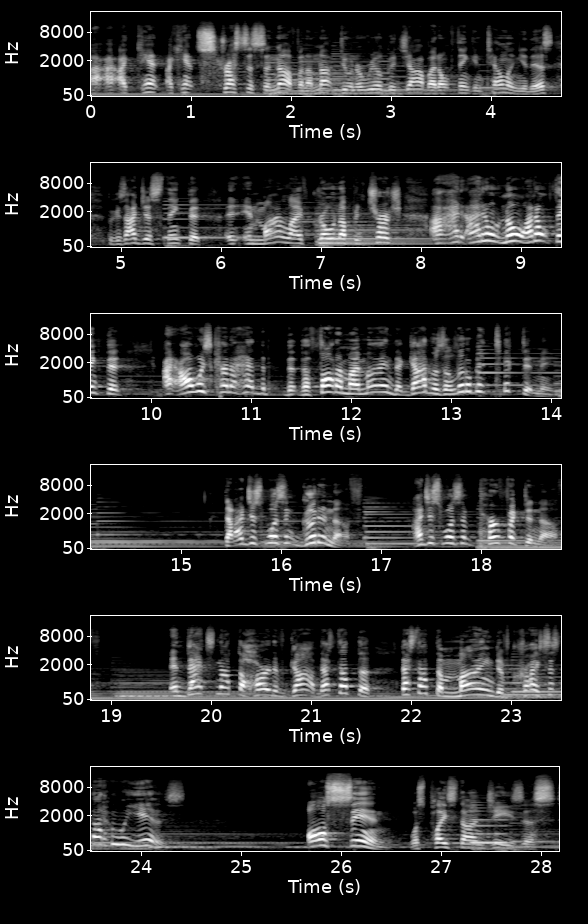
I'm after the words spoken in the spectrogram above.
I, I, can't, I can't stress this enough, and I'm not doing a real good job, I don't think, in telling you this, because I just think that in my life growing up in church, I, I don't know. I don't think that I always kind of had the, the, the thought in my mind that God was a little bit ticked at me, that I just wasn't good enough, I just wasn't perfect enough. And that's not the heart of God. That's not the, that's not the mind of Christ. That's not who He is. All sin was placed on Jesus,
